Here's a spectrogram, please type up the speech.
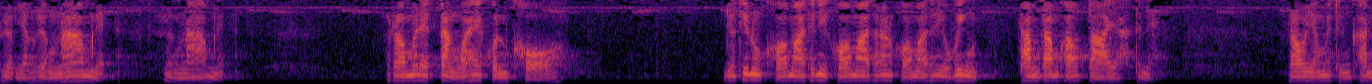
เรื่องอย่างเรื่องน้ำเนี่ย เรื่องน้ำเนี่ย เราไม่ได้ตั้งไว้ให้คนขอ เดี๋ยวที่นู่นขอมาที่นี่ขอมาที่นั่นขอมาที่นี่วิ่งทำตามเขาตายอะท่านเนี่ย เรายังไม่ถึงขั้น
